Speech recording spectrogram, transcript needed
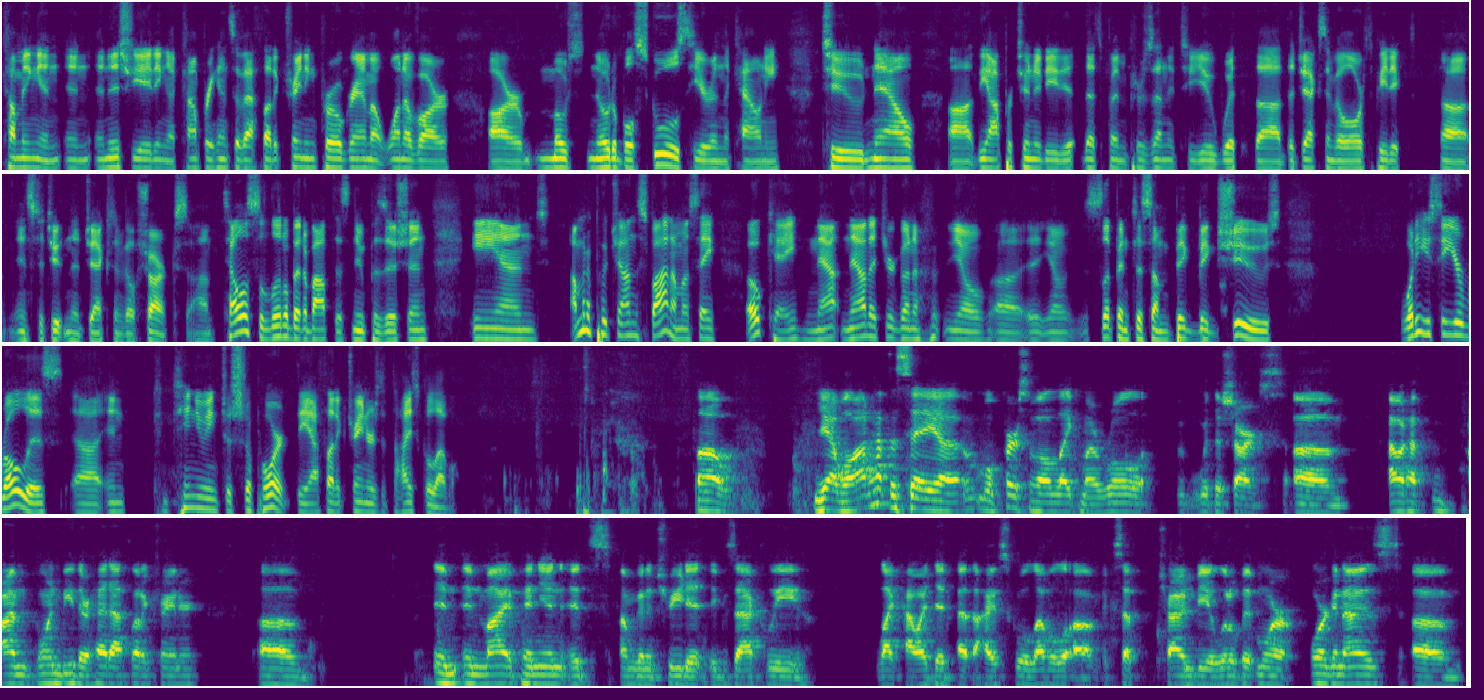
coming and, and initiating a comprehensive athletic training program at one of our our most notable schools here in the county to now uh, the opportunity that's been presented to you with uh, the Jacksonville Orthopedic uh, Institute and the Jacksonville Sharks. Um, tell us a little bit about this new position, and I'm going to put you on the spot. I'm going to say, okay, now now that you're going to you know uh, you know slip into some big big shoes, what do you see your role is uh, in continuing to support the athletic trainers at the high school level? Oh, yeah. Well, I'd have to say, uh, well, first of all, like my role with the Sharks, um, I would have. I'm going to be their head athletic trainer. Uh, in in my opinion, it's I'm going to treat it exactly like how I did at the high school level, um, except try and be a little bit more organized. Um,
